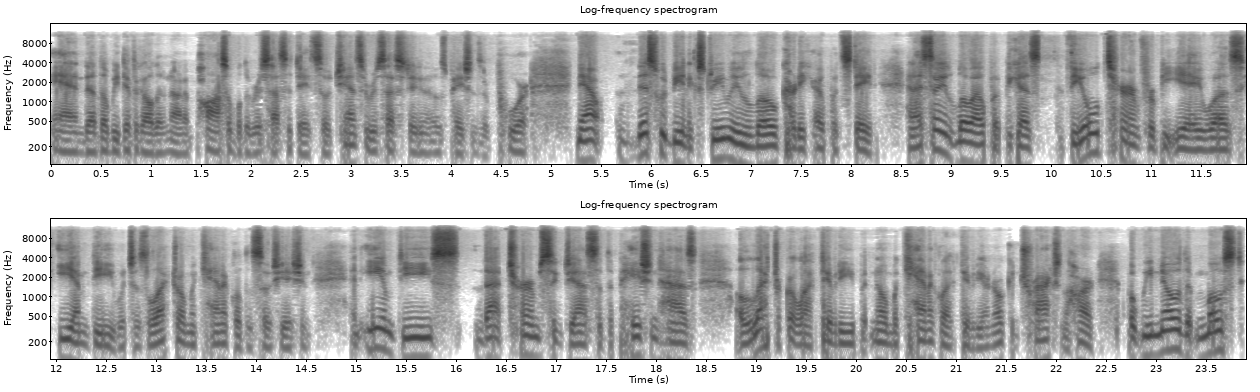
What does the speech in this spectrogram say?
and uh, they'll be difficult, if not impossible, to resuscitate. So, chance of resuscitating those patients are poor. Now, this would be an extremely low cardiac output state, and I say low output because the old term for PEA was EMD, which is electromechanical dissociation, and EMD that term suggests that the patient has electrical activity but no mechanical activity or no contraction of the heart. But we know that most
